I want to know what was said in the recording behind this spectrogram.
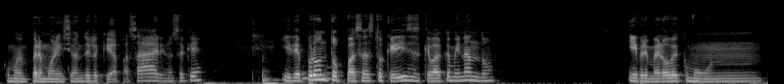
como en premonición de lo que iba a pasar y no sé qué. Y de pronto pasa esto que dices, que va caminando y primero ve como un,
